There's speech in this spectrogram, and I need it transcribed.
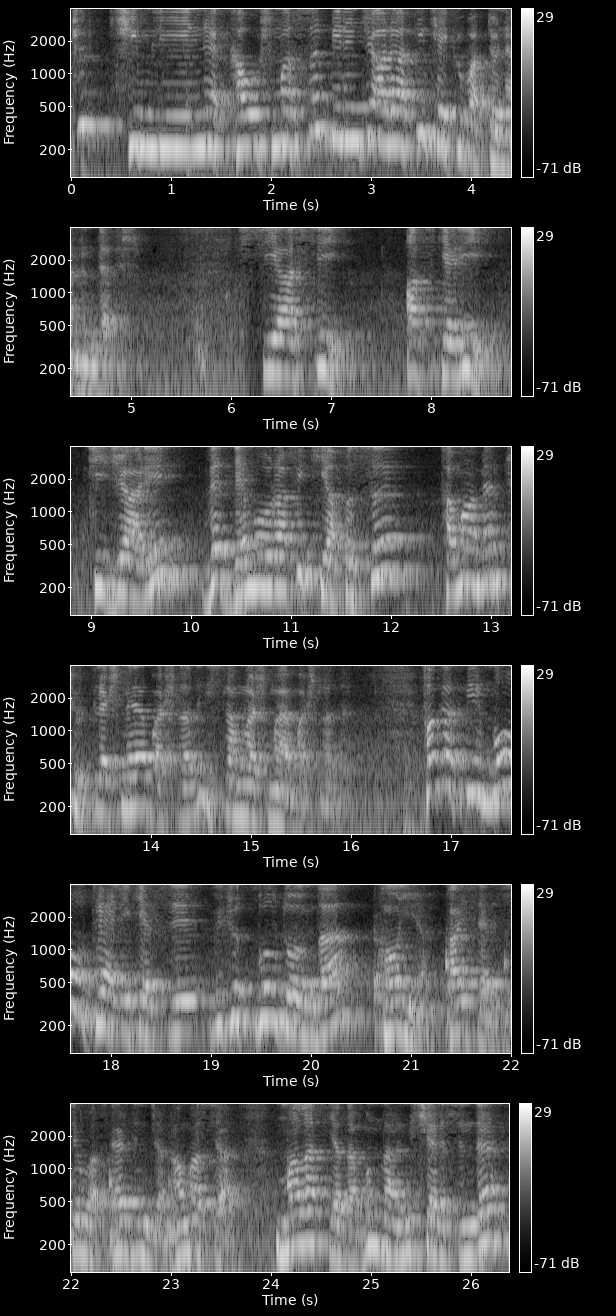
Türk kimliğine kavuşması 1. Alaaddin Keykubat dönemindedir siyasi, askeri, ticari ve demografik yapısı tamamen Türkleşmeye başladı, İslamlaşmaya başladı. Fakat bir Moğol tehlikesi vücut bulduğunda Konya, Kayseri, Sivas, Erzincan, Amasya, Malatya'da bunların içerisinde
